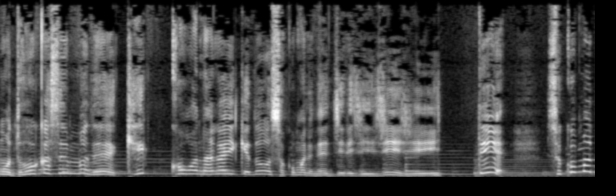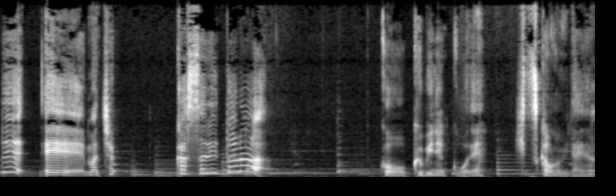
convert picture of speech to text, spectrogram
もう導火線まで結構長いけどそこまでねじりじりじりじりいってそこまで、えーまあ、着火されたらこう首根っこをねひっつかむみたいな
